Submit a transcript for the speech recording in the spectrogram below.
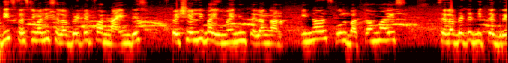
This festival is celebrated for nine days, especially by women in Telangana. In our school, Batkama is celebrated with a great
